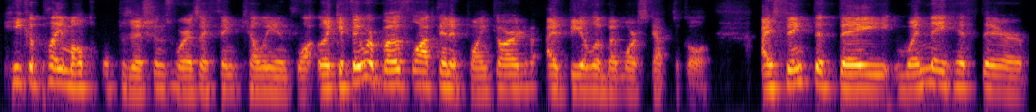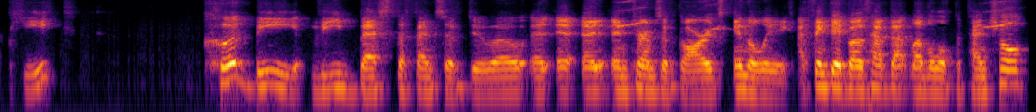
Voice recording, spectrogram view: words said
he could play multiple positions, whereas I think Killian's like if they were both locked in at point guard, I'd be a little bit more skeptical. I think that they, when they hit their peak, could be the best defensive duo in terms of guards in the league. I think they both have that level of potential,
